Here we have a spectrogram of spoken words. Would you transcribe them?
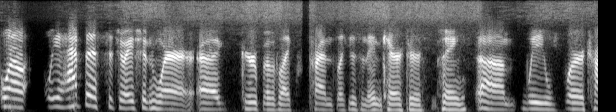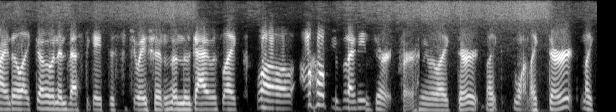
Well, we had this situation where a group of like friends, like it was an in character thing. Um, we were trying to like go and investigate this situation, and the guy was like, "Well, I'll help you, but I need dirt first. And we were like, "Dirt? Like you want like dirt? Like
